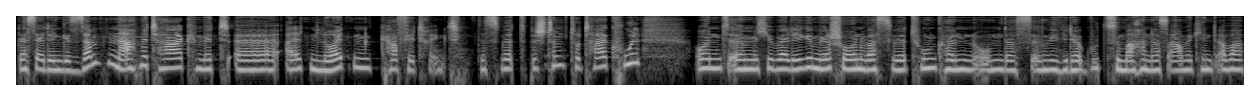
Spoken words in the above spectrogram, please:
dass er den gesamten Nachmittag mit äh, alten Leuten Kaffee trinkt. Das wird bestimmt total cool. Und ähm, ich überlege mir schon, was wir tun können, um das irgendwie wieder gut zu machen, das arme Kind. Aber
